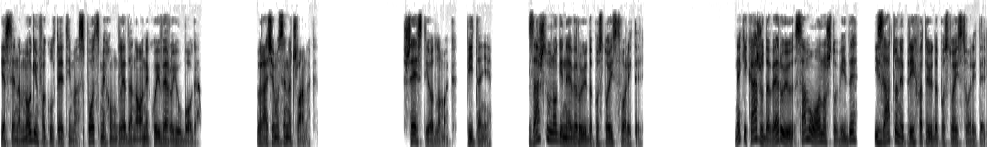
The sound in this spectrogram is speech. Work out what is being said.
jer se na mnogim fakultetima s podsmehom gleda na one koji veruju u Boga. Vraćamo se na članak. Šesti odlomak. Pitanje. Zašto mnogi ne veruju da postoji stvoritelj? Neki kažu da veruju samo u ono što vide i zato ne prihvataju da postoji stvoritelj.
